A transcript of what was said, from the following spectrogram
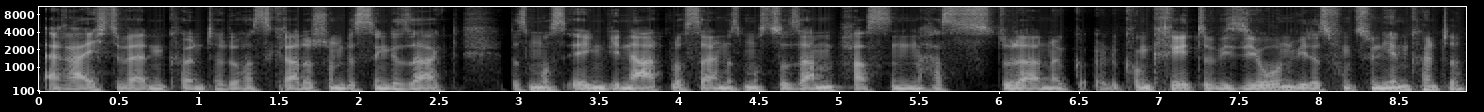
erreicht werden könnte. Du hast gerade schon ein bisschen gesagt, das muss irgendwie nahtlos sein, das muss zusammenpassen. Hast du da eine konkrete Vision, wie das funktionieren könnte?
